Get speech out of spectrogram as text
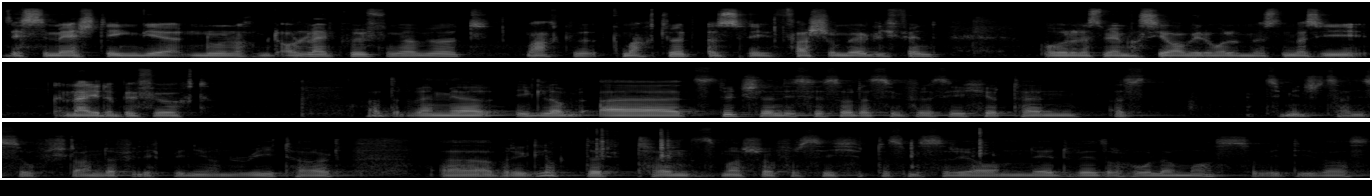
das Semester irgendwie nur noch mit Online-Prüfungen wird- gemacht wird, was ich fast schon möglich finde, oder dass wir einfach das Jahr wiederholen müssen, was ich leider befürchte. Oder wenn wir, ich glaube, äh, in Deutschland ist es so, dass sie versichert haben, also zumindest habe ich es so verstanden, vielleicht bin ich ein Retard, äh, aber ich glaube, dort haben sie mal schon versichert, dass man es ja nicht wiederholen muss, so wie die was.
